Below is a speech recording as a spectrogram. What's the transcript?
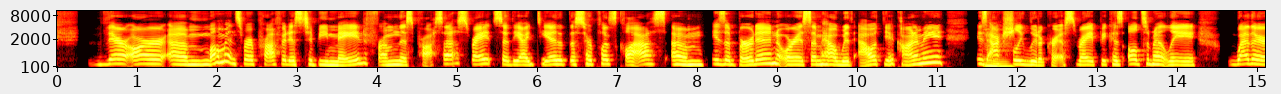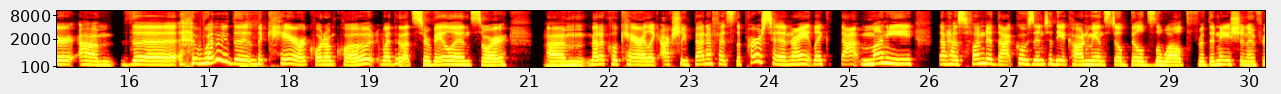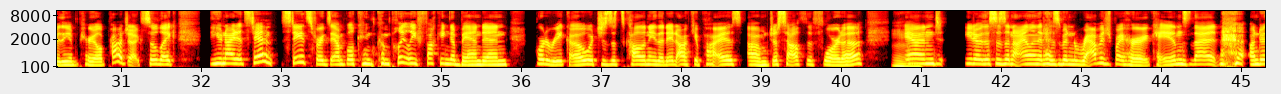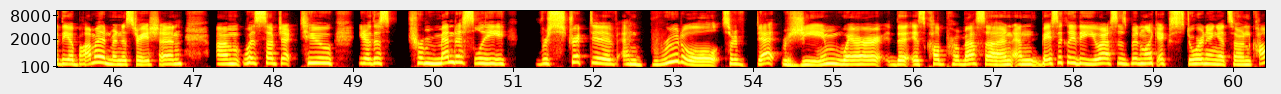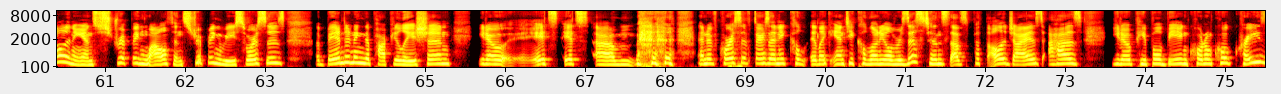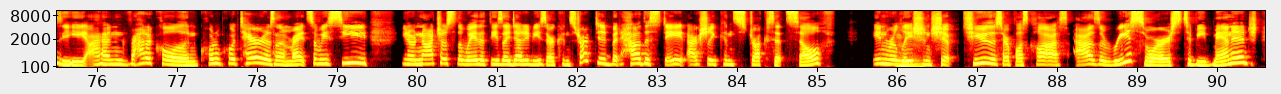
there are um, moments where profit is to be made from this process, right? So the idea that the surplus class um, is a burden or is somehow without the economy is mm. actually ludicrous, right? Because ultimately, whether um, the whether the the care, quote unquote, whether that's surveillance or um, mm. medical care, like actually benefits the person, right? Like that money that has funded that goes into the economy and still builds the wealth for the nation and for the imperial project. So, like the United States, for example, can completely fucking abandon Puerto Rico, which is its colony that it occupies um, just south of Florida, mm. and you know, this is an island that has been ravaged by hurricanes that under the Obama administration um, was subject to, you know, this tremendously restrictive and brutal sort of debt regime where the is called promesa and, and basically the US has been like extorting its own colony and stripping wealth and stripping resources abandoning the population. You know it's it's um and of course if there's any col- like anti-colonial resistance that's pathologized as you know people being quote unquote crazy and radical and quote unquote terrorism right? So we see you know, not just the way that these identities are constructed, but how the state actually constructs itself in mm-hmm. relationship mm. to the surplus class as a resource to be managed,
